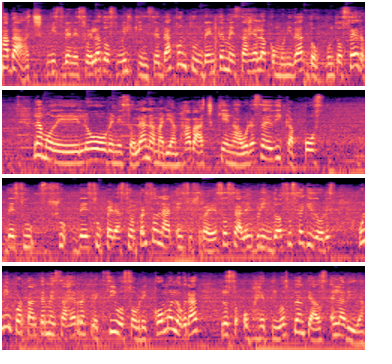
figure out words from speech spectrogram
Habach, Miss Venezuela 2015, da contundente mensaje a la comunidad 2.0. La modelo venezolana Mariam Habach, quien ahora se dedica post de su, superación personal en sus redes sociales brindó a sus seguidores un importante mensaje reflexivo sobre cómo lograr los objetivos planteados en la vida.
